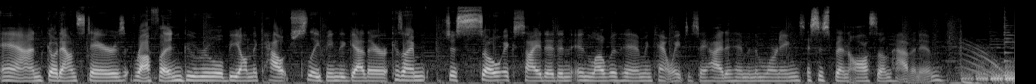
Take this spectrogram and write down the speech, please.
and go downstairs. Rafa and Guru will be on the couch sleeping together because I'm just so excited and in love with him and can't wait to say hi to him in the mornings. It's just been awesome having him.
